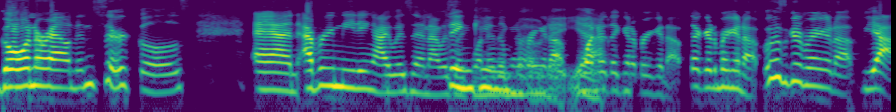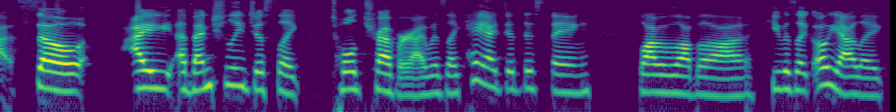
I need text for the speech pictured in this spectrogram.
going around in circles, and every meeting I was in, I was like, when are Thinking they going to bring it up? it, When are they going to bring it up? They're going to bring it up. Who's going to bring it up? Yeah. So I eventually just like told Trevor, I was like, hey, I did this thing, blah, blah, blah, blah. He was like, oh, yeah, like,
